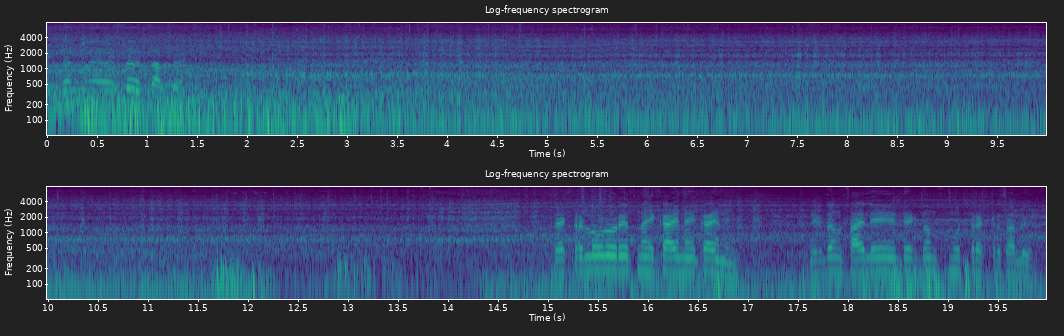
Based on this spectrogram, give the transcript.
एकदम सहज चालतोय. ट्रॅक्टर लोडवर येत नाही काय नाही काय नाही. एकदम सायलेंट एकदम स्मूथ ट्रॅक्टर चालू आहे.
